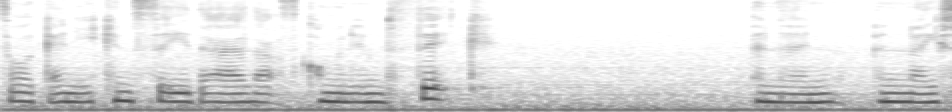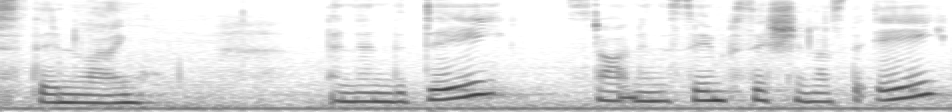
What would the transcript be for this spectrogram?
So again, you can see there that's coming in thick and then a nice thin line. And then the D, starting in the same position as the E.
